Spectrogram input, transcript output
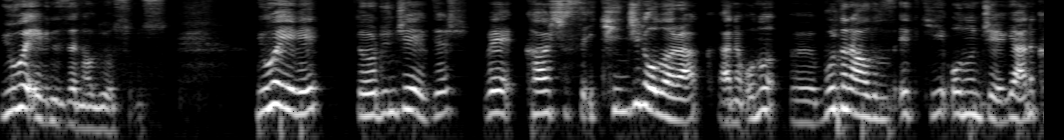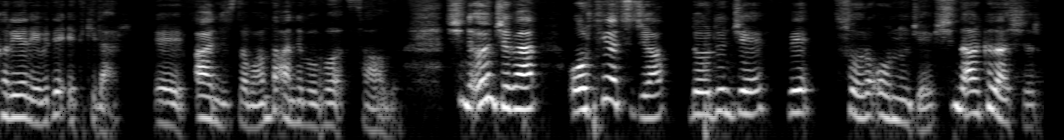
yuva evinizden alıyorsunuz. Yuva evi dördüncü evdir ve karşısı ikincil olarak yani onu e, buradan aldığınız etkiyi 10. ev yani kariyer evi de etkiler. E, aynı zamanda anne baba sağlığı. Şimdi önce ben ortaya açacağım dördüncü ev ve sonra 10. ev. Şimdi arkadaşlar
